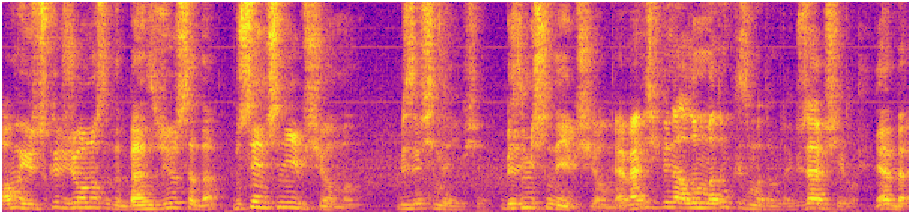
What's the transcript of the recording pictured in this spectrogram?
Ama 140 Jonas'a da benziyorsa da bu senin için iyi bir şey olmalı. Bizim için de iyi bir şey. Bizim için de iyi bir şey olmalı. Ya ben hiçbirine alınmadım, kızmadım da. Güzel bir şey bu. Ya ben,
